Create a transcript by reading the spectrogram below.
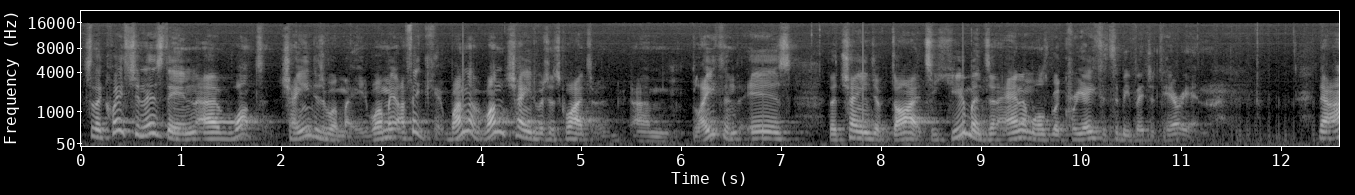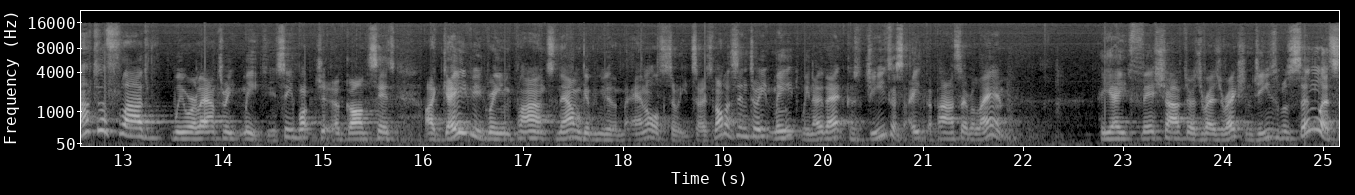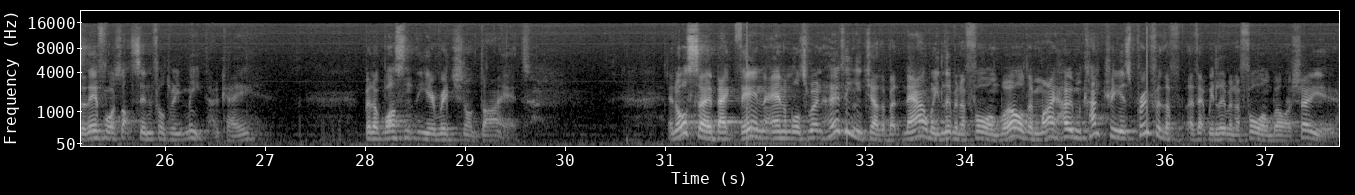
So the question is then, uh, what changes were made? Well, I mean, I think one, one change which is quite um, blatant is the change of diet. See, humans and animals were created to be vegetarian. Now, after the flood, we were allowed to eat meat. You see what uh, God says, I gave you green plants, now I'm giving you animals to eat. So it's not a sin to eat meat. We know that because Jesus ate the Passover lamb. He ate fish after his resurrection. Jesus was sinless, so therefore it's not sinful to eat meat, okay? But it wasn't the original diet. And also, back then, animals weren't hurting each other, but now we live in a fallen world, and my home country is proof of the, that we live in a fallen world. I'll show you.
